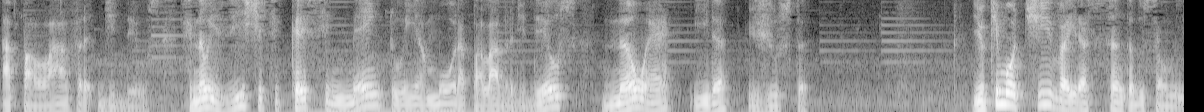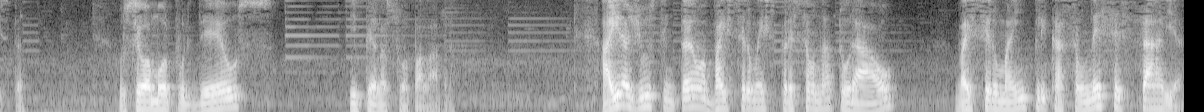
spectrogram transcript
à palavra de Deus. Se não existe esse crescimento em amor à palavra de Deus, não é ira justa. E o que motiva a ira santa do salmista? O seu amor por Deus e pela sua palavra. A ira justa, então, vai ser uma expressão natural, vai ser uma implicação necessária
